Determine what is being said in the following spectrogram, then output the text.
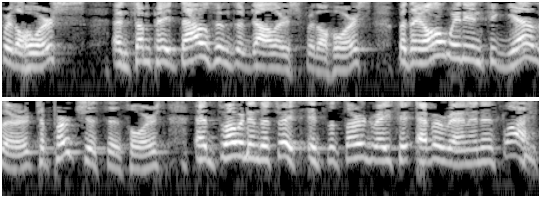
for the horse, and some paid thousands of dollars for the horse, but they all went in together to purchase this horse and throw it in this race. It's the third race it ever ran in its life.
